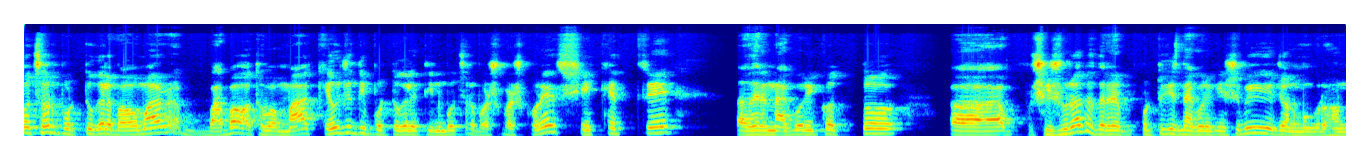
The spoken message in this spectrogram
বছর পর্তুগালে বাবা মার বাবা অথবা মা, কেউ যদি পর্তুগালে তিন বছর বসবাস করে, সেক্ষেত্রে তাদের নাগরিকত্ব শিশুরা তাদের পর্তুগিজ নাগরিক হিসেবেই জন্মগ্রহণ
